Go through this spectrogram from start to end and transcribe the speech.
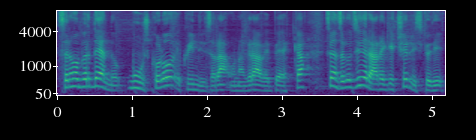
staremo perdendo muscolo muscolo e quindi sarà una grave pecca, senza considerare che c'è il rischio di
